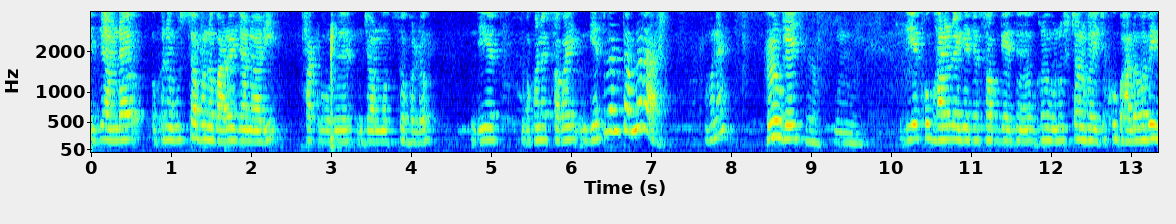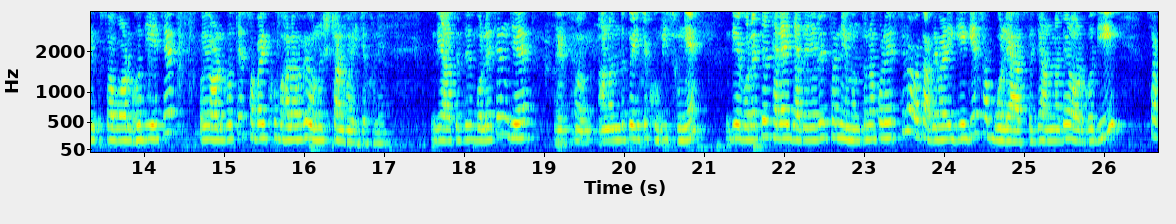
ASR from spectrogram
এই যে আমরা ওখানে উৎসব হলো বারোই জানুয়ারি। ঠাকুরের জন্মোৎসব হলো। দিয়ে ওখানে সবাই গেছিলেন তো আপনারা? ওখানে? হুম গিয়েছিলাম। হুম। দিয়ে খুব ভালো লেগেছে সব ওখানে অনুষ্ঠান হয়েছে খুব ভালোভাবেই সব অর্ঘ্য দিয়েছে। ওই অর্ঘ্যতে সবাই খুব ভালোভাবে অনুষ্ঠান হয়েছে ওখানে। দিয়ে আচার্য বলেছেন যে আনন্দ পেয়েছে খুবই শুনে। দিয়ে বলেছে তাহলে যাদের যাদের সব নিমন্ত্রণ করে এসেছিল আবার তাদের বাড়ি গিয়ে গিয়ে সব বলে আসছে যে আপনাদের অর্ঘ্য দিয়েই সব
